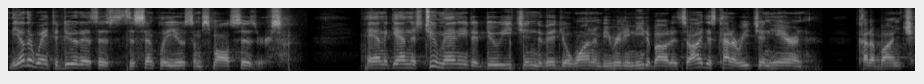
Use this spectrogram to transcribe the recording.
The other way to do this is to simply use some small scissors. And again, there's too many to do each individual one and be really neat about it. So I just kind of reach in here and cut a bunch.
